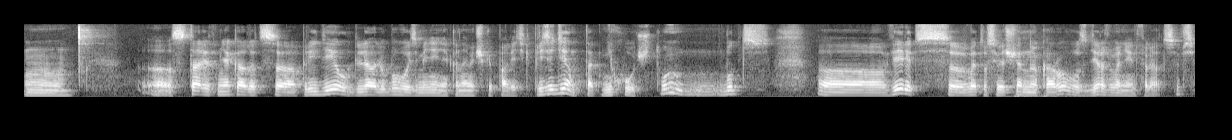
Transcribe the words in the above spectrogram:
э, ставит, мне кажется, предел для любого изменения экономической политики. Президент так не хочет. Он вот э, верит в эту священную корову сдерживания инфляции. Все.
